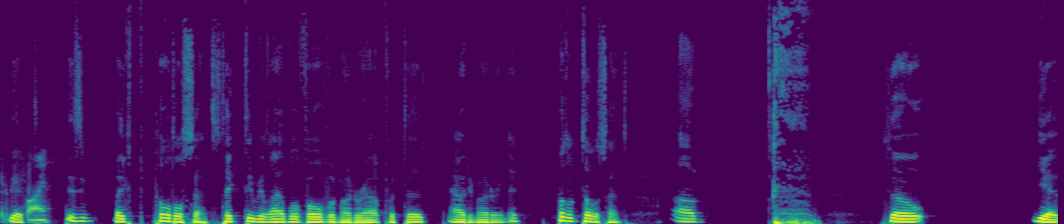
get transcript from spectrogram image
You're gonna Yeah. be fine. this makes total sense. Take the reliable Volvo motor out, put the Audi motor in. It put total sense. Um, so, yeah,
